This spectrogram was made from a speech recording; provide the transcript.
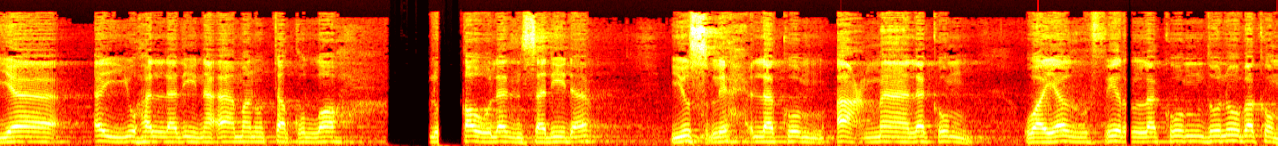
يا أيها الذين آمنوا اتقوا الله قولا سديدا يصلح لكم أعمالكم ويغفر لكم ذنوبكم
